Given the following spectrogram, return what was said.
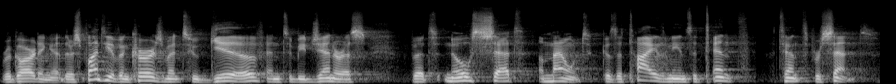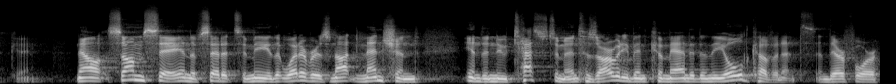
regarding it. There's plenty of encouragement to give and to be generous, but no set amount, because a tithe means a tenth, a tenth percent. Okay. Now, some say, and have said it to me, that whatever is not mentioned in the New Testament has already been commanded in the Old Covenant, and therefore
